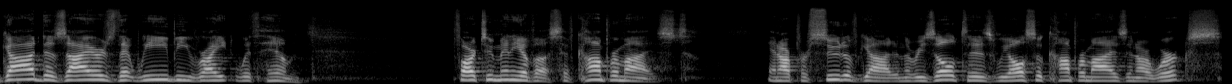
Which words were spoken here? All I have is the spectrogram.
God desires that we be right with Him. Far too many of us have compromised in our pursuit of God, and the result is we also compromise in our works,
